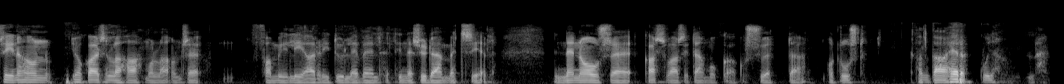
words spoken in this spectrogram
siinä on, jokaisella hahmolla on se familiarity level, eli ne sydämet siellä. Niin ne nousee, kasvaa sitä mukaan, kun syöttää otusta. Antaa herkkuja. Kyllä,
